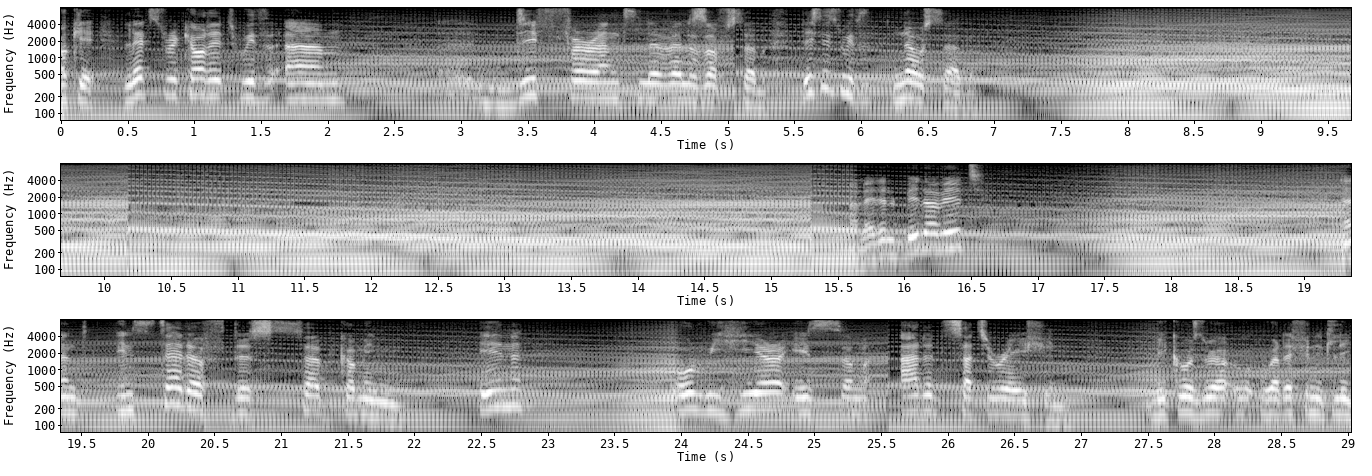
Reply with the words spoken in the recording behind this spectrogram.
Okay, let's record it with um, different levels of sub. This is with no sub. Bit of it. And instead of the sub coming in, all we hear is some added saturation because we're, we're definitely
